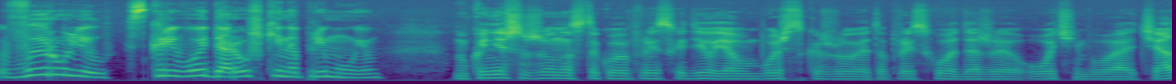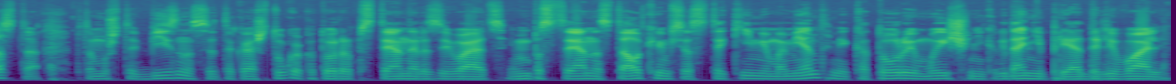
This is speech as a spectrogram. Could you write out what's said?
вырулил с кривой дорожки напрямую? Ну, конечно же, у нас такое происходило. Я вам больше скажу, это происходит даже очень бывает часто, потому что бизнес это такая штука, которая постоянно развивается. И мы постоянно сталкиваемся с такими моментами, которые мы еще никогда не преодолевали.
